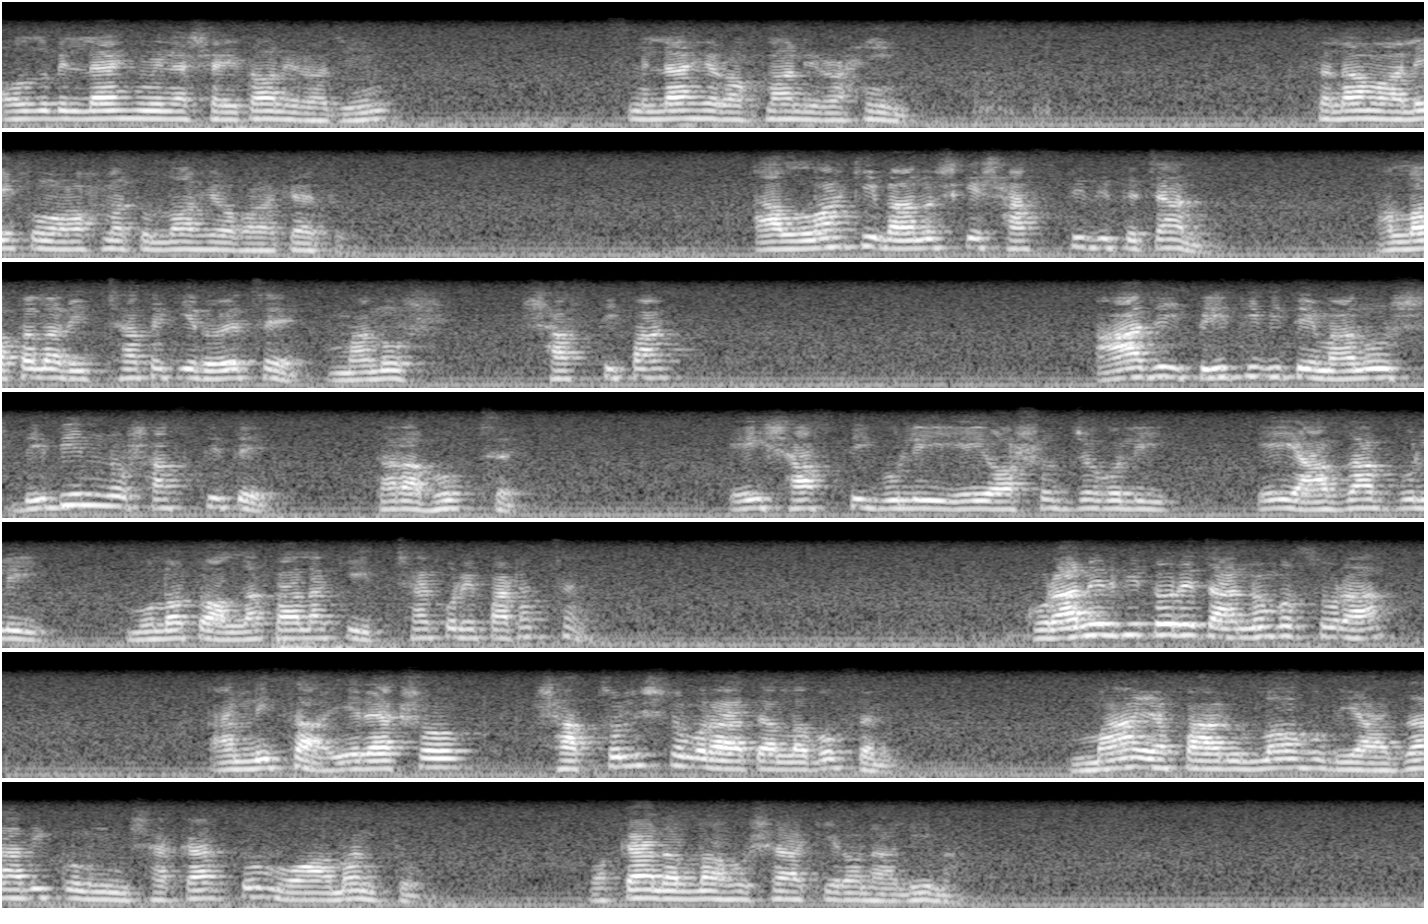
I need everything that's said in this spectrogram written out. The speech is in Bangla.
আউজবিল্লাহমিনাশাইতানিরাজিম আল্লাহ কি মানুষকে শাস্তি দিতে চান? আল্লাহ তালার ইচ্ছাতে কি রয়েছে মানুষ শাস্তি পাক? আজ এই পৃথিবীতে মানুষ বিভিন্ন শাস্তিতে তারা ভুগছে। এই শাস্তিগুলি, এই অসহ্যগুলি, এই আজাবগুলি মূলত আল্লাহ তাআলা কি ইচ্ছা করে পাঠাচ্ছেন? কোরআনের ভিতরে চার নম্বর সোরা আর নিসা এর একশো সাতচল্লিশ নম্বর আয়াতে আল্লাহ বলছেন, মা ইয়াফারুল্লাহ বিআযাবিকুম ইন শাকারতুম ওয়া আমানতুম ওয়া কানা আল্লাহু শাকিরান আলিমা।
